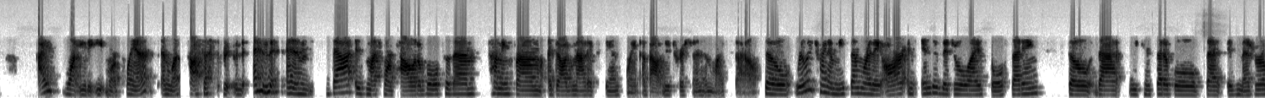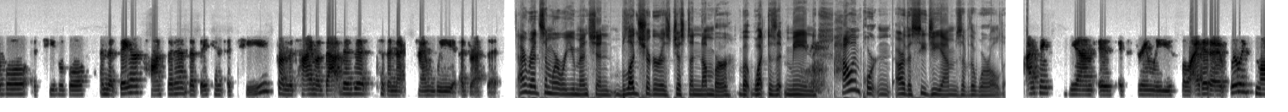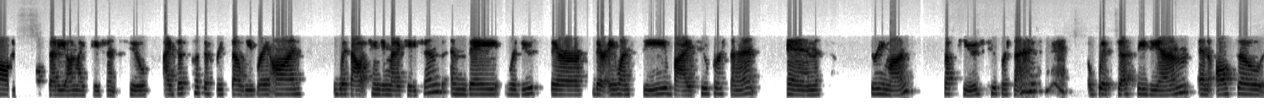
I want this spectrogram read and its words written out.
I want you to eat more plants and less processed food. And, and that is much more palatable to them coming from a dogmatic standpoint about nutrition and lifestyle. So, really trying to meet them where they are and individualize goal setting so that we can set a goal that is measurable, achievable, and that they are confident that they can achieve from the time of that visit to the next time we address it. I read somewhere where you mentioned blood sugar is just a number, but what does it mean? How important are the CGMs of the world? I think CGM is extremely useful. I did a really small study on my patients who I just put the Freestyle Libre on without changing medications and they reduced their their A1C by 2% in 3 months. That's huge, 2% with just CGM and also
